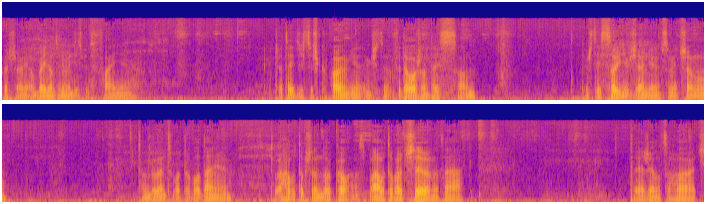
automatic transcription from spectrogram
Kurczę, jak mnie obejdą, to nie będzie zbyt fajnie. Czy ja tutaj gdzieś coś kopałem i mi się to wydało, że on tutaj są. To już tej soli nie wziąłem, nie wiem w sumie czemu. Tam byłem, tu była ta woda, nie? Tu, aha, bo to przyszedłem dookoła. No, a, bo tu walczyłem, no tak. To ja wiem o co chodzi.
